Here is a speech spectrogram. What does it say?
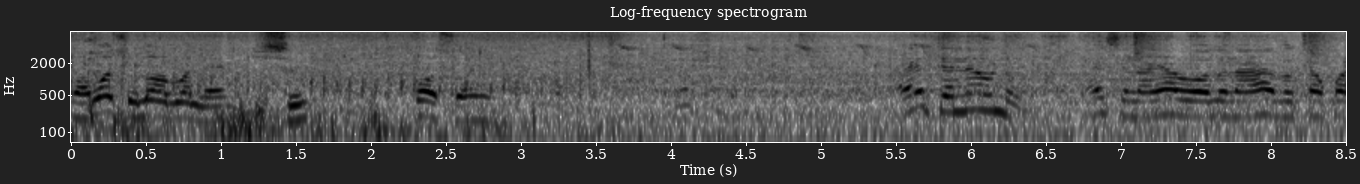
ka ọ gbọsolo ọbụla ya. Ise kọọsụ ọnya anyị ekene unu. Anyị si na ya bụ ọlụ na ha rụchakwa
